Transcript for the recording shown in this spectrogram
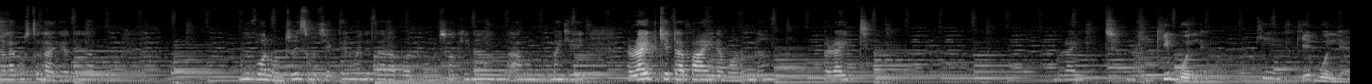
मलाई कस्तो लाग्यो भने अब मुभ अन हुन्छै सोचेको थिएँ मैले तर अब हुन सकिनँ अब मैले राइट केटा पाइनँ भनौँ न राइट राइट के बोल्यो के के बोल्यो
